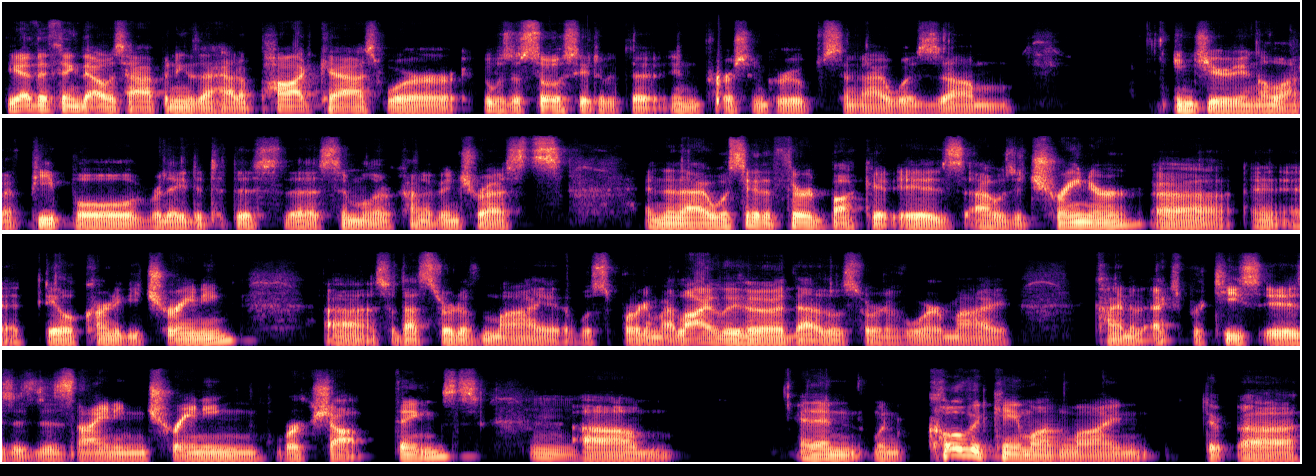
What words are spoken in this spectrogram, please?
the other thing that was happening is i had a podcast where it was associated with the in-person groups and i was um, interviewing a lot of people related to this the similar kind of interests. And then i would say the third bucket is i was a trainer uh, at dale carnegie training. Uh, so that's sort of my was supporting my livelihood. That was sort of where my kind of expertise is is designing training workshop things. Mm. um, and then when covid came online uh,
